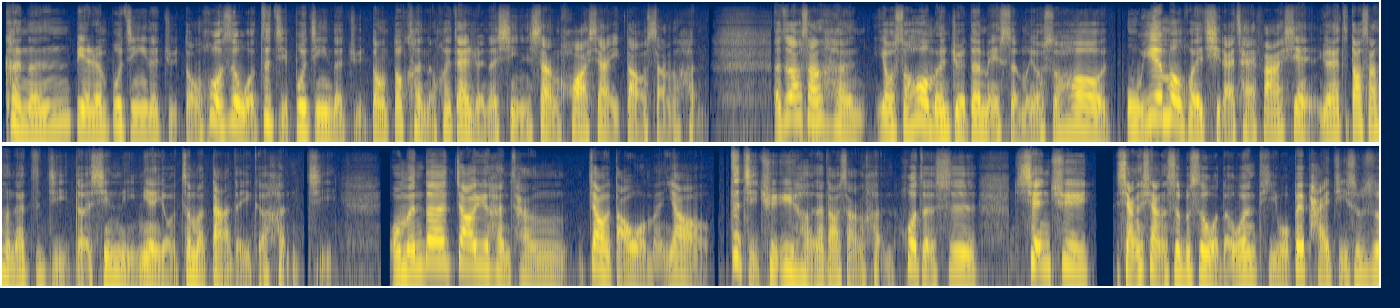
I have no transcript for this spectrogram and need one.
可能别人不经意的举动，或者是我自己不经意的举动，都可能会在人的心上画下一道伤痕。而这道伤痕，有时候我们觉得没什么，有时候午夜梦回起来才发现，原来这道伤痕在自己的心里面有这么大的一个痕迹。我们的教育很常教导我们要。自己去愈合那道伤痕，或者是先去想想是不是我的问题，我被排挤是不是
